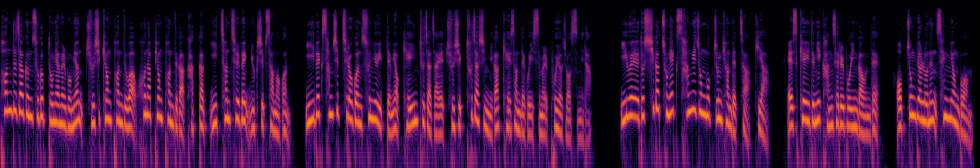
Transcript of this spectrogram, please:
펀드 자금 수급 동향을 보면 주식형 펀드와 혼합형 펀드가 각각 2,763억 원, 237억 원 순유입되며 개인 투자자의 주식 투자 심리가 개선되고 있음을 보여주었습니다. 이외에도 시가총액 상위 종목 중 현대차, 기아, SK 등이 강세를 보인 가운데 업종별로는 생명보험,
